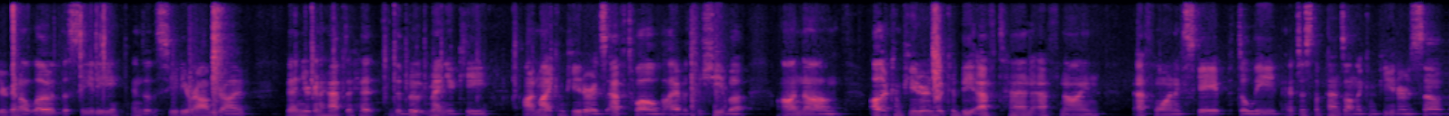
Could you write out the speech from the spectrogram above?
you're going to load the CD into the CD-ROM drive. Then you're going to have to hit the boot menu key On my computer, it's F12. I have a Toshiba. On um, other computers, it could be F10, F9, F1, escape, delete. It just depends on the computer. So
